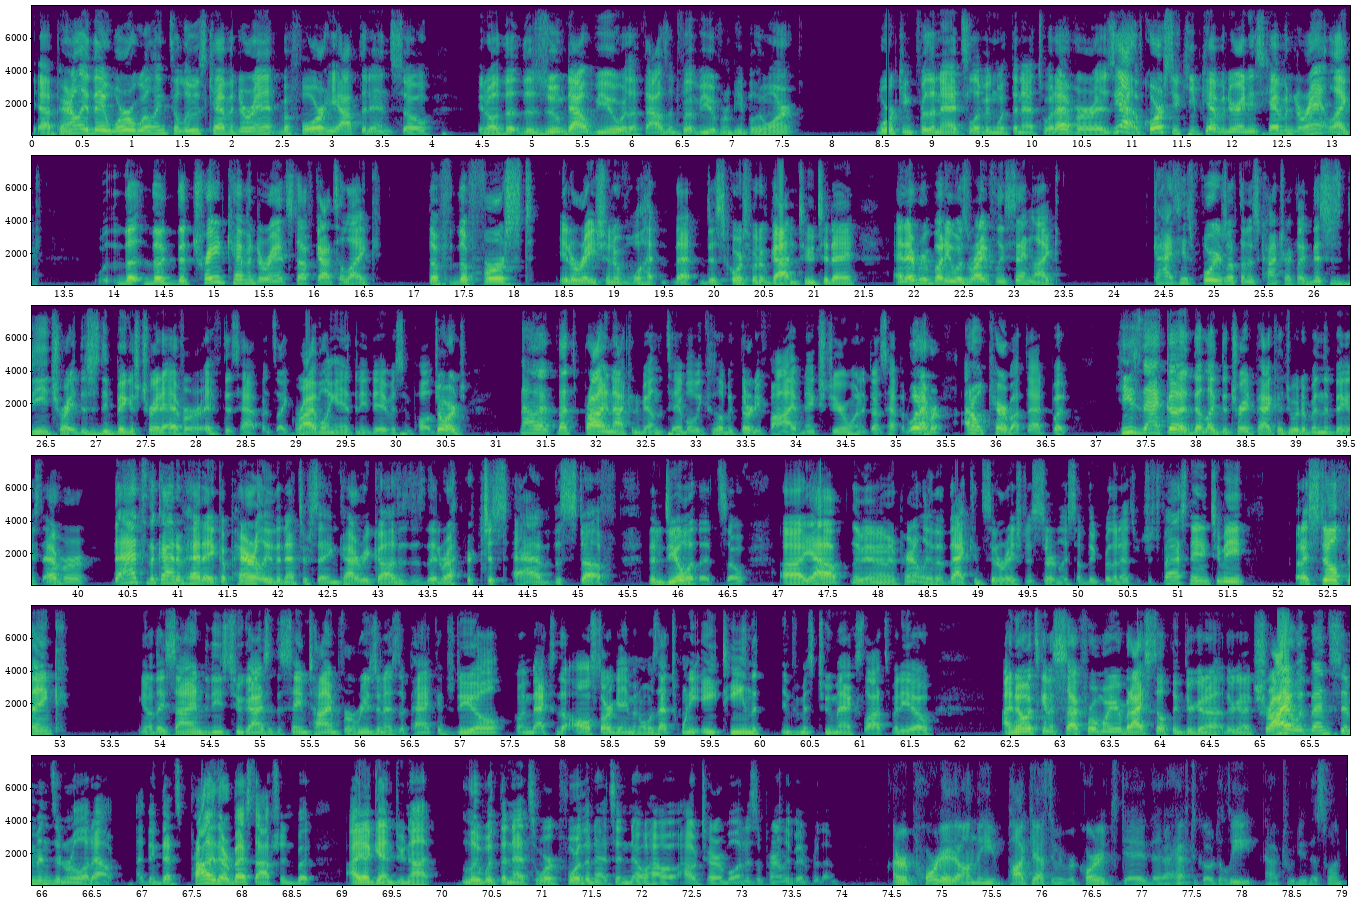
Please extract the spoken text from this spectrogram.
Yeah, apparently they were willing to lose Kevin Durant before he opted in. So, you know, the the zoomed out view or the thousand foot view from people who aren't working for the Nets, living with the Nets, whatever, is yeah, of course you keep Kevin Durant. He's Kevin Durant. Like the the the trade Kevin Durant stuff got to like the the first iteration of what that discourse would have gotten to today, and everybody was rightfully saying like guys, he has four years left on his contract. Like, this is the trade. This is the biggest trade ever if this happens. Like, rivaling Anthony Davis and Paul George. Now that that's probably not going to be on the table because he'll be 35 next year when it does happen. Whatever. I don't care about that. But he's that good that like the trade package would have been the biggest ever. That's the kind of headache apparently the Nets are saying Kyrie causes is they'd rather just have the stuff than deal with it. So uh, yeah, I mean, apparently that that consideration is certainly something for the Nets, which is fascinating to me. But I still think you know, they signed these two guys at the same time for a reason as a package deal. Going back to the All Star game, and what was that, 2018, the infamous two max slots video. I know it's going to suck for one more year, but I still think they're gonna they're gonna try it with Ben Simmons and roll it out. I think that's probably their best option. But I again do not live with the Nets, work for the Nets, and know how how terrible it has apparently been for them. I reported on the podcast that we recorded today that I have to go delete after we do this one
